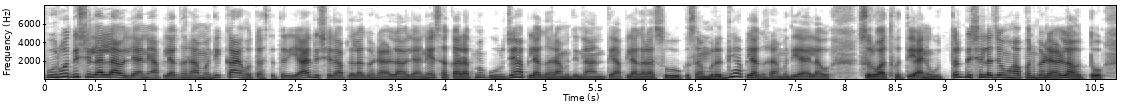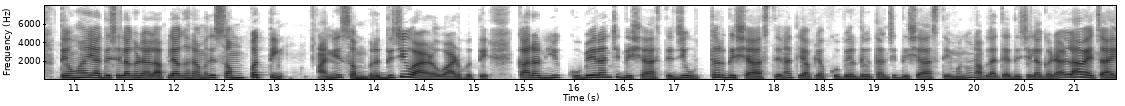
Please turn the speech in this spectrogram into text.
पूर्व दिशेला लावल्याने आपल्या घरामध्ये काय होत असतं? तर या दिशेला आपल्याला घड्याळ लावल्याने सकारात्मक ऊर्जा आपल्या घरामध्ये आणते आपल्या घरात सुख समृद्धी आपल्या घरामध्ये यायला सुरुवात होते. आणि उत्तर दिशेला जेव्हा आपण घड्याळ लावतो तेव्हा या दिशेला घड्याळ आपल्या घरामध्ये संपत्ती आणि समृद्धीची वाढ वाढ होते. कारण ही कुबेरांची दिशा असते जी उत्तर दिशा असते ना ती आपल्या कुबेर देवतांची दिशा असते म्हणून आपल्याला त्या दिशेला घड्याळ लावायचं आहे.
